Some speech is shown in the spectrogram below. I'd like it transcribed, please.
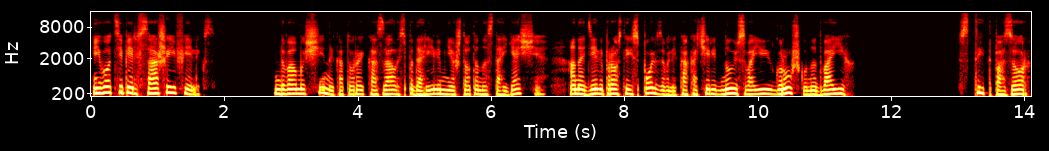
И вот теперь Саша и Феликс. Два мужчины, которые, казалось, подарили мне что-то настоящее, а на деле просто использовали как очередную свою игрушку на двоих. Стыд, позор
